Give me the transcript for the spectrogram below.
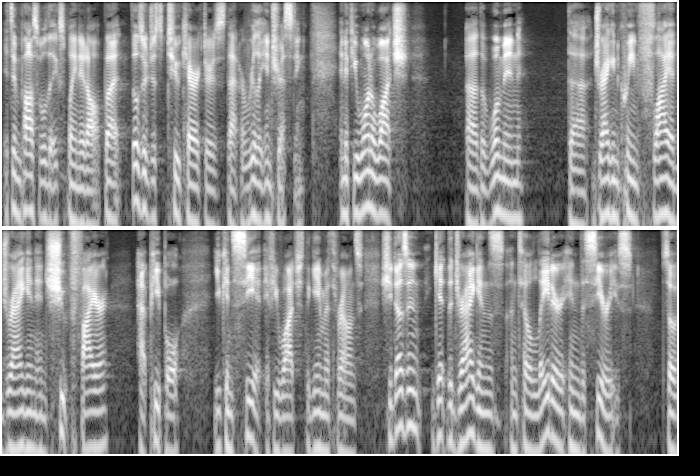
it's impossible to explain it all. But those are just two characters that are really interesting. And if you want to watch uh, the woman, the dragon queen, fly a dragon and shoot fire at people, you can see it if you watch the Game of Thrones. She doesn't get the dragons until later in the series. So,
